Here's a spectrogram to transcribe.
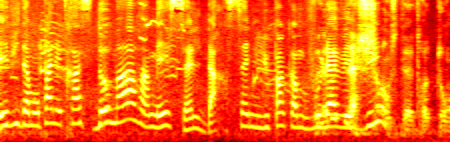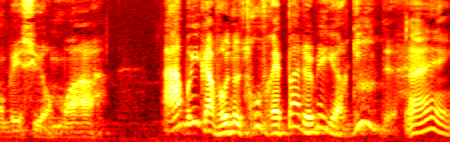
évidemment pas les traces d'Omar, mais celles d'Arsène Lupin, comme vous, Vous l'avez la dit. chance d'être tombé sur moi. Ah oui, car vous ne trouverez pas de meilleur guide. Ouais.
